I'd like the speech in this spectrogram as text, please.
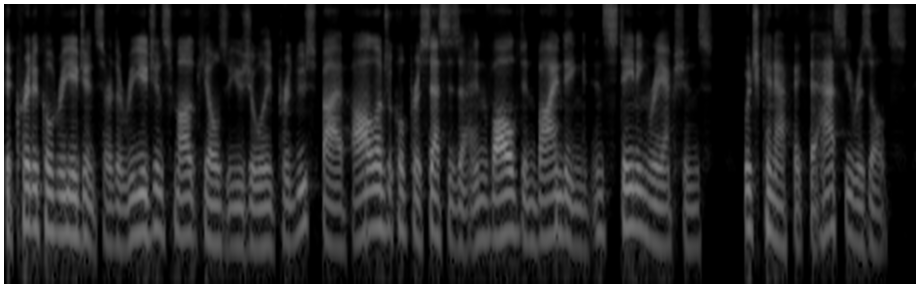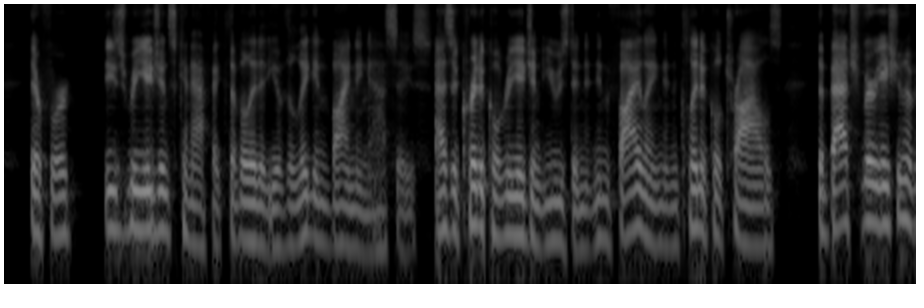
the critical reagents are the reagents molecules usually produced by biological processes involved in binding and staining reactions, which can affect the assay results. Therefore, these reagents can affect the validity of the ligand binding assays. As a critical reagent used in, in filing and clinical trials, the batch variation of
